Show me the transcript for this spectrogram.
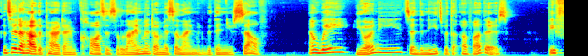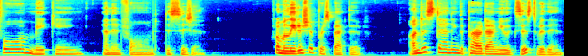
Consider how the paradigm causes alignment or misalignment within yourself and weigh your needs and the needs of others before making an informed decision. From a leadership perspective, understanding the paradigm you exist within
